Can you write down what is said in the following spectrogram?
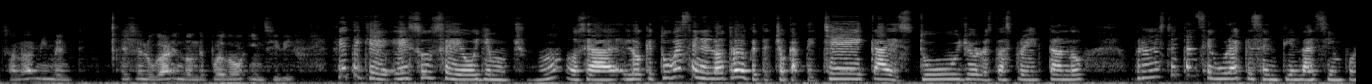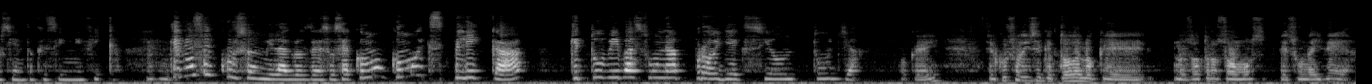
sanar mi mente es el lugar en donde puedo incidir. Fíjate que eso se oye mucho, ¿no? O sea, lo que tú ves en el otro, lo que te choca, te checa, es tuyo, lo estás proyectando, pero no estoy tan segura que se entienda al 100% qué significa. ¿Qué dice el curso de milagros de eso? O sea, ¿cómo, ¿cómo explica que tú vivas una proyección tuya? Ok. El curso dice que todo lo que nosotros somos es una idea.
